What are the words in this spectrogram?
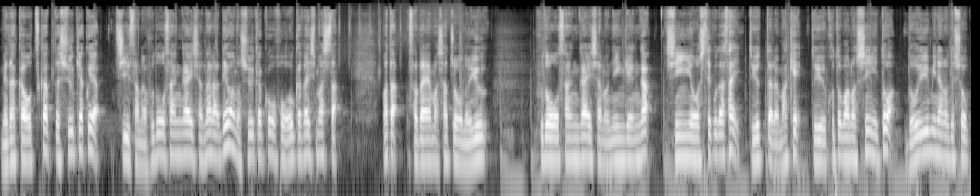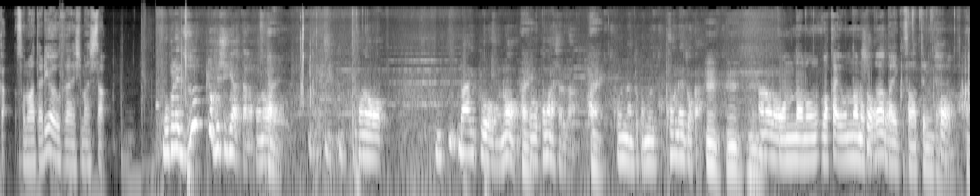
メダカを使った集客や小さな不動産会社ならではの集客方法をお伺いしました。また貞山社長の言う不動産会社の人間が信用してくださいと言ったら負けという言葉の真意とはどういう意味なのでしょうか？そのあたりをお伺いしました。僕ねずっと不思議やったのこの、はい。このバイク王のこはい。のコマーシャルが、はい。こんなんとかもうこれとか、うんうんうん。あの女の若い女の子がバイク触ってるみたいな。そう。は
